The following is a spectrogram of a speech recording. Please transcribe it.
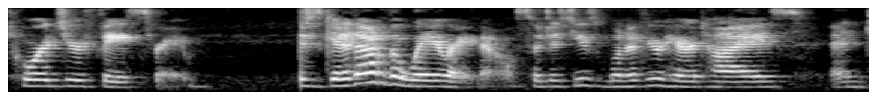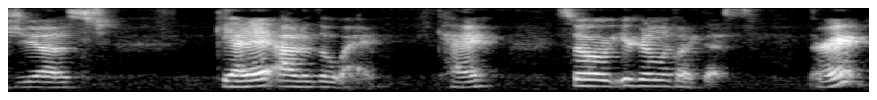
towards your face frame. Just get it out of the way right now. So just use one of your hair ties and just get it out of the way, okay? So you're gonna look like this, all right?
